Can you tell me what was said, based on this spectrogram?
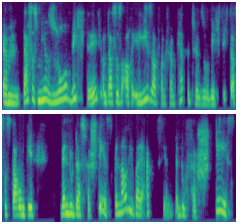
ähm, das ist mir so wichtig und das ist auch Elisa von Firm Capital so wichtig, dass es darum geht, wenn du das verstehst, genau wie bei Aktien, wenn du verstehst,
